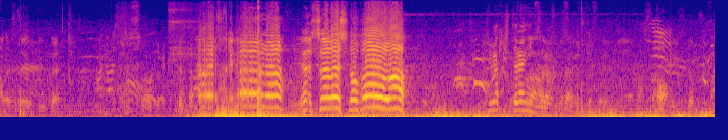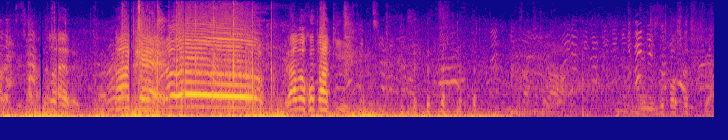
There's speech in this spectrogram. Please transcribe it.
Ale strzelił piłkę. Gola! Jeszcze Lesznowola! Musimy jakiś trening zrobić. O. Z lewej. Tak jest! Brawo! Brawo chłopaki! poszedł w świat.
